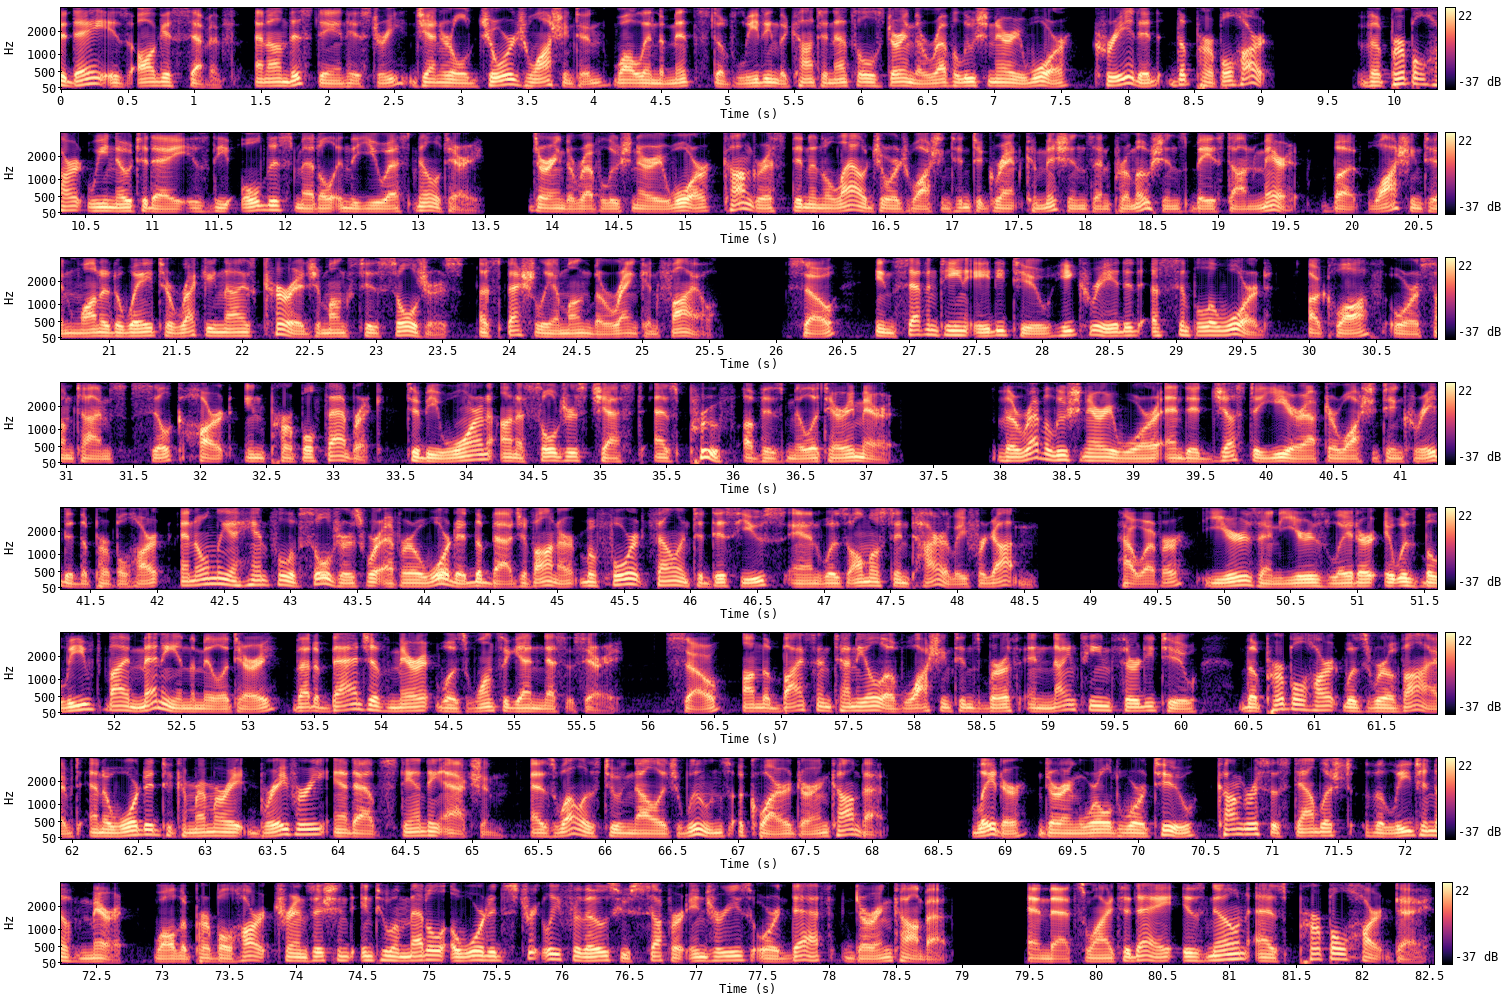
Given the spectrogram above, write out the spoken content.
Today is August 7th, and on this day in history, General George Washington, while in the midst of leading the Continentals during the Revolutionary War, created the Purple Heart. The Purple Heart we know today is the oldest medal in the U.S. military. During the Revolutionary War, Congress didn't allow George Washington to grant commissions and promotions based on merit, but Washington wanted a way to recognize courage amongst his soldiers, especially among the rank and file. So, in 1782, he created a simple award, a cloth or sometimes silk heart in purple fabric, to be worn on a soldier's chest as proof of his military merit. The Revolutionary War ended just a year after Washington created the Purple Heart, and only a handful of soldiers were ever awarded the Badge of Honor before it fell into disuse and was almost entirely forgotten. However, years and years later, it was believed by many in the military that a badge of merit was once again necessary, so, on the bicentennial of Washington's birth in 1932, the Purple Heart was revived and awarded to commemorate bravery and outstanding action, as well as to acknowledge wounds acquired during combat. Later, during World War II, Congress established the Legion of Merit, while the Purple Heart transitioned into a medal awarded strictly for those who suffer injuries or death during combat. And that's why today is known as Purple Heart Day.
